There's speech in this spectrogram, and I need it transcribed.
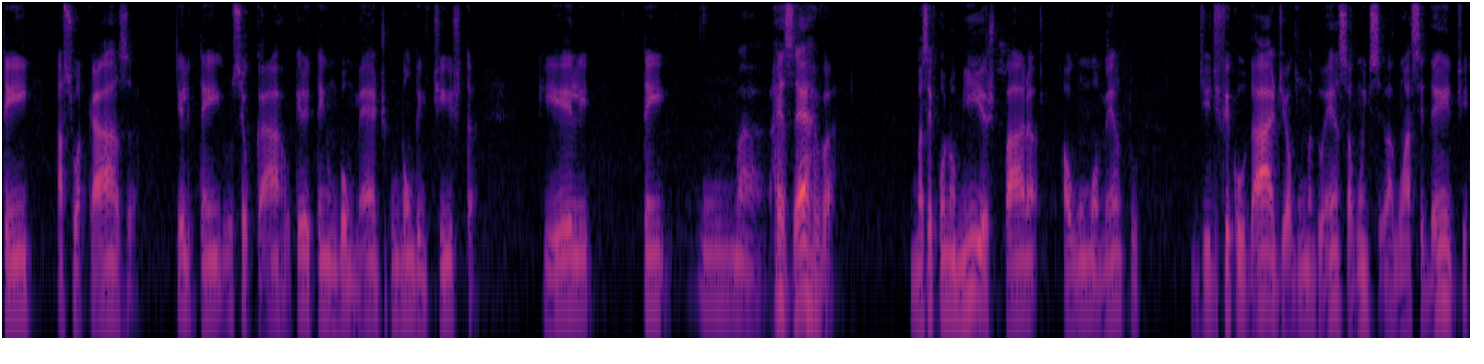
tem a sua casa, que ele tem o seu carro, que ele tem um bom médico, um bom dentista, que ele tem uma reserva, umas economias para algum momento de dificuldade, alguma doença, algum, algum acidente.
